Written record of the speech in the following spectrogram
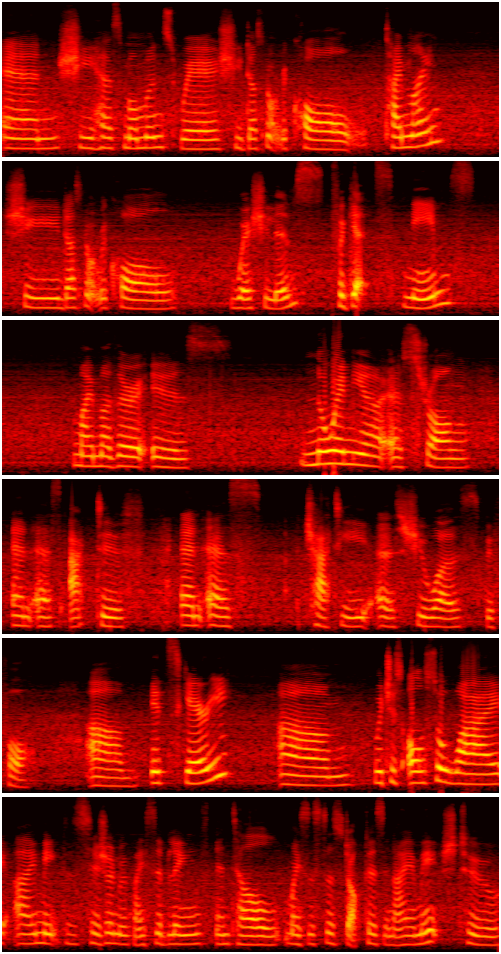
and she has moments where she does not recall timeline, she does not recall where she lives, forgets names. My mother is nowhere near as strong and as active and as chatty as she was before. Um, it's scary, um, which is also why I made the decision with my siblings and tell my sister's doctors in IMH to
